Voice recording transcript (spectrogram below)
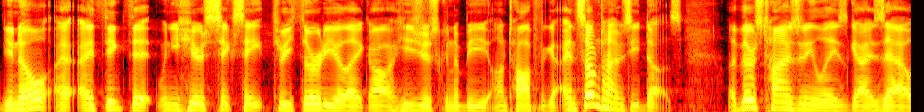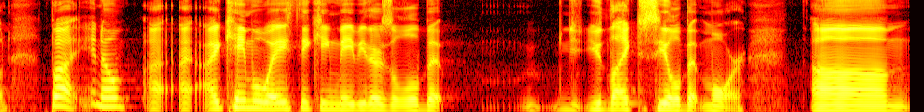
You know, I, I think that when you hear 6'8", 330, you're like, oh, he's just going to be on top of a guy. And sometimes he does. Like there's times when he lays guys out. But, you know, I, I came away thinking maybe there's a little bit, you'd like to see a little bit more. Um,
